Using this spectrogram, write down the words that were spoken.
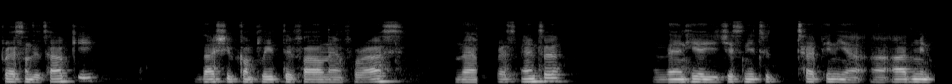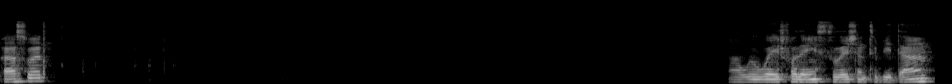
press on the tab key. That should complete the file name for us. And then press enter. And then here you just need to type in your uh, admin password. Uh, we'll wait for the installation to be done.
